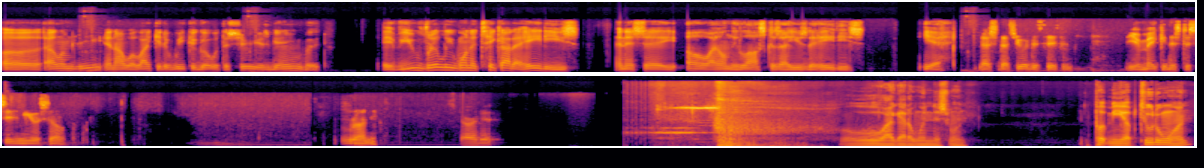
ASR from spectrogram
uh LMG, and I would like it if we could go with the serious game. But if you really want to take out a Hades and then say, "Oh, I only lost because I used the Hades," yeah, that's that's your decision. You're making this decision yourself. Run it. Start it. Oh, I gotta win this one. Put me up two to one.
